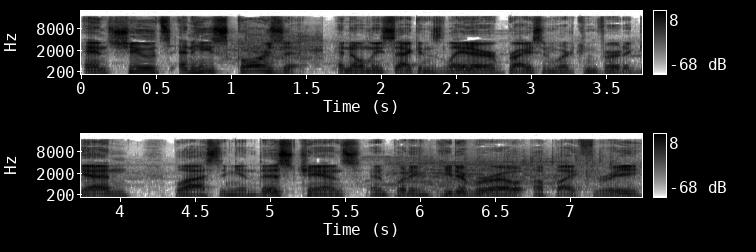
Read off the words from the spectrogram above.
and shoots, and he scores it. And only seconds later, Bryson would convert again blasting in this chance and putting Peterborough up by three.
